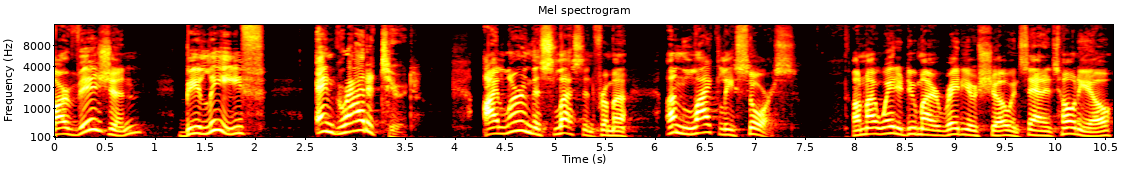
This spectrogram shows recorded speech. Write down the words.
are vision, belief, and gratitude. I learned this lesson from an unlikely source. On my way to do my radio show in San Antonio,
